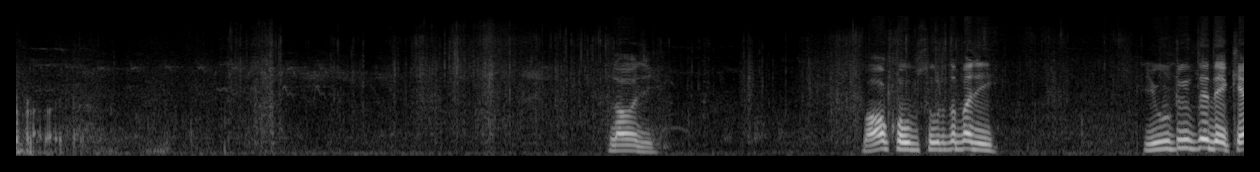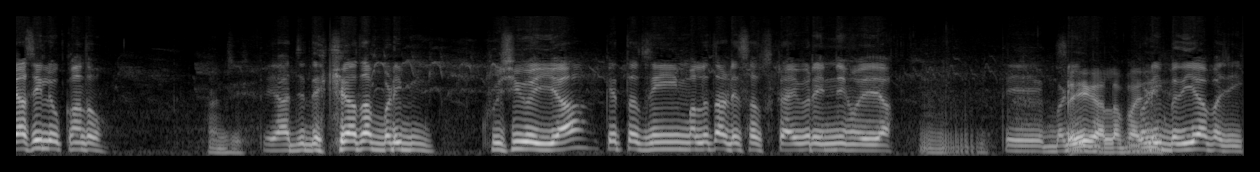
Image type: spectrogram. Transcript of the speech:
ਆਪਣਾ ਲਓ ਜੀ। ਬਹੁਤ ਖੂਬਸੂਰਤ ਭਾਜੀ। YouTube ਤੇ ਦੇਖਿਆ ਸੀ ਲੋਕਾਂ ਤੋਂ। ਹਾਂਜੀ। ਤੇ ਅੱਜ ਦੇਖਿਆ ਤਾਂ ਬੜੀ ਖੁਸ਼ੀ ਹੋਈ ਆ ਕਿ ਤੁਸੀਂ ਮਤਲਬ ਤੁਹਾਡੇ ਸਬਸਕ੍ਰਾਈਬਰ ਇੰਨੇ ਹੋਏ ਆ। ਤੇ ਬੜੀ ਸਹੀ ਗੱਲ ਆ ਭਾਜੀ। ਬੜੀ ਵਧੀਆ ਭਾਜੀ।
